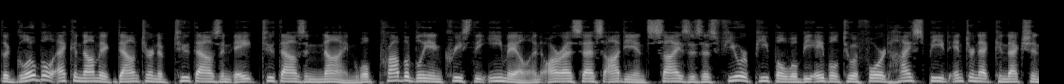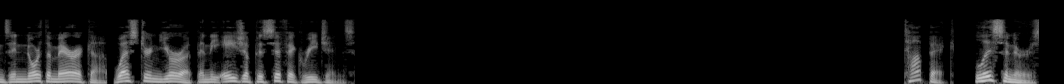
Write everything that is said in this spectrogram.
The global economic downturn of 2008–2009 will probably increase the email and RSS audience sizes as fewer people will be able to afford high-speed Internet connections in North America, Western Europe and the Asia-Pacific regions. Listeners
